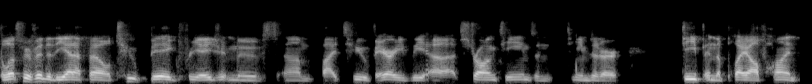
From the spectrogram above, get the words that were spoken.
But let's move into the NFL. Two big free agent moves um, by two very uh, strong teams and teams that are deep in the playoff hunt.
